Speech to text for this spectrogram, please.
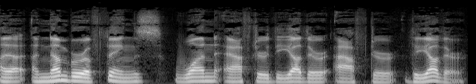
a, a number of things, one after the other after the other.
